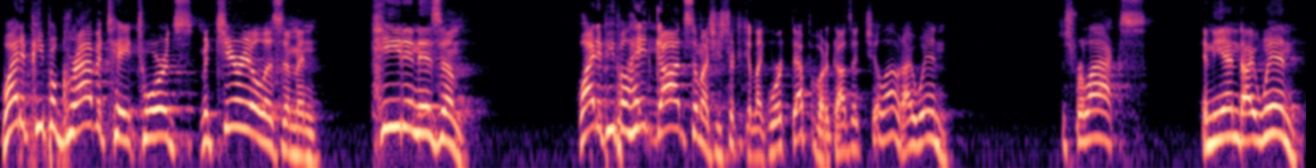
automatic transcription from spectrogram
Why do people gravitate towards materialism and hedonism? Why do people hate God so much? You start to get like worked up about it. God's like, chill out. I win. Just relax. In the end, I win.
